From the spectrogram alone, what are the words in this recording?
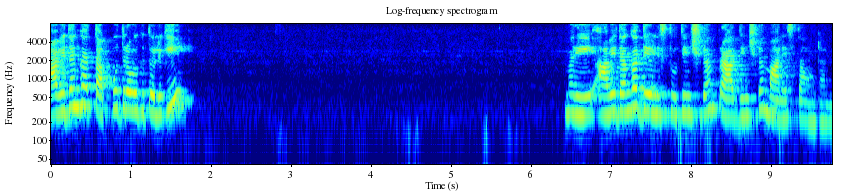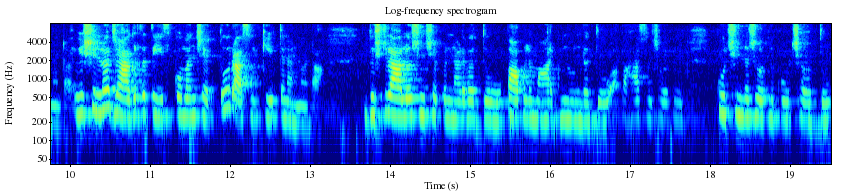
ఆ విధంగా తప్పు ద్రోవకు తొలగి మరి ఆ విధంగా దేవుని స్థుతించడం ప్రార్థించడం మానేస్తూ ఉంటాను అనమాట ఈ విషయంలో జాగ్రత్త తీసుకోమని చెప్తూ రాసిన కీర్తన అనమాట దుష్టుల ఆలోచన చెప్పు నడవద్దు పాపుల మార్గం ఉండొద్దు అపహాసన చోటు కూర్చున్న చోటును కూర్చోవద్దు.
